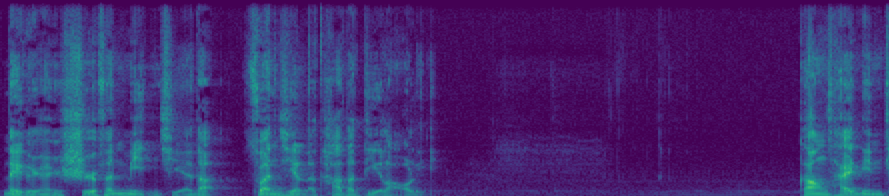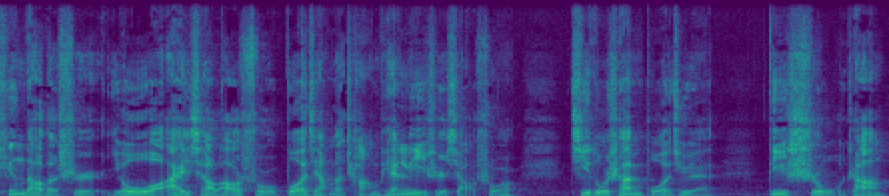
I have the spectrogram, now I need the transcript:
那个人十分敏捷地钻进了他的地牢里。刚才您听到的是由我爱小老鼠播讲的长篇历史小说《基督山伯爵》第十五章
